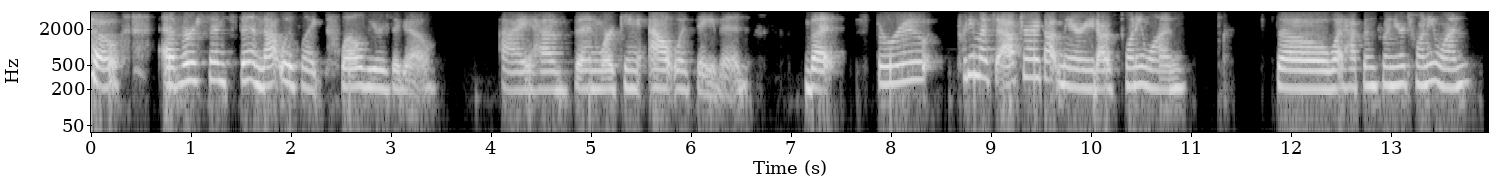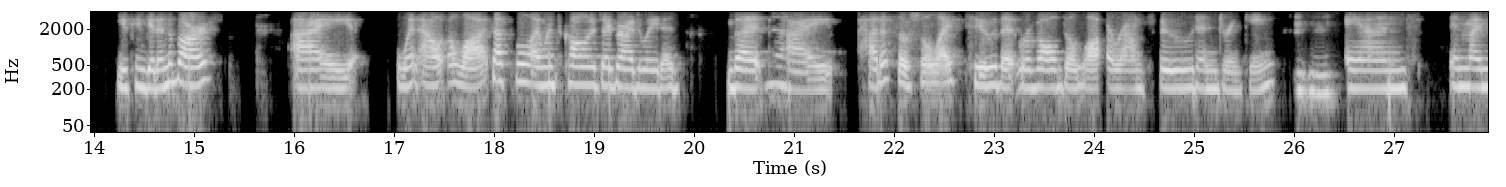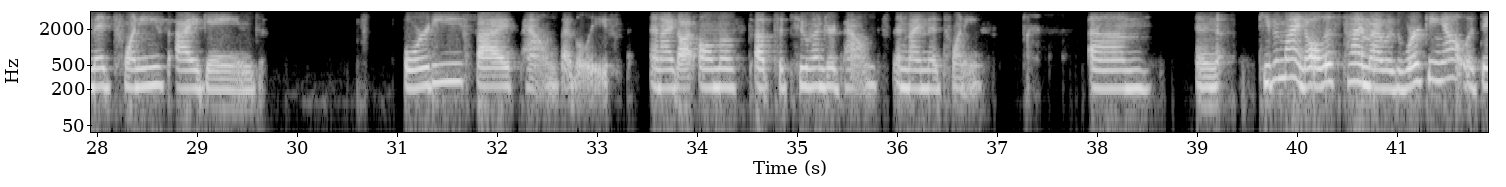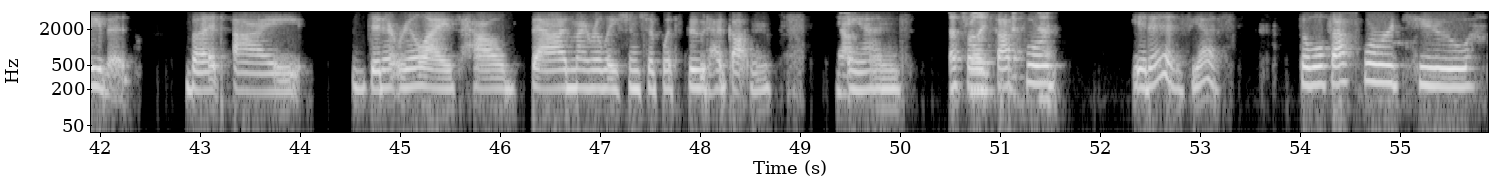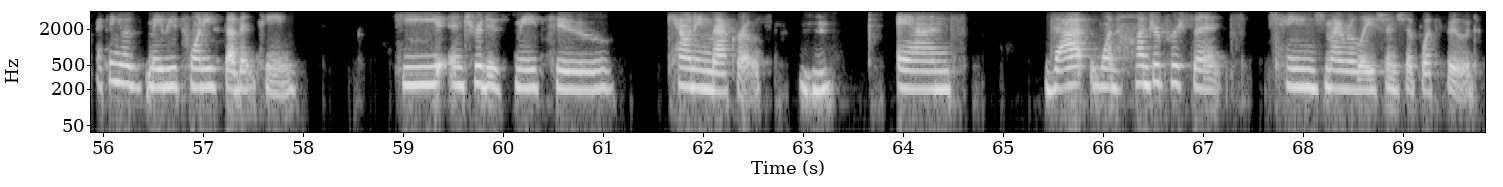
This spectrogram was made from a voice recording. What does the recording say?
so ever since then, that was like 12 years ago, I have been working out with David. But through pretty much after I got married, I was 21. So, what happens when you're 21? You can get into bars. I went out a lot, successful. I went to college, I graduated, but yeah. I had a social life too that revolved a lot around food and drinking. Mm-hmm. And in my mid 20s, I gained 45 pounds, I believe. And I got almost up to 200 pounds in my mid 20s. Um, and keep in mind, all this time I was working out with David, but I didn't realize how bad my relationship with food had gotten. Yeah. And that's really fast forward. It is, yes. So we'll fast forward to, I think it was maybe 2017. He introduced me to counting macros. Mm-hmm. And that 100% changed my relationship with food.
